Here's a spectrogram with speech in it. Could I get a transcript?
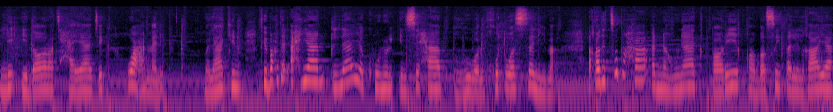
لإدارة حياتك وعملك. ولكن في بعض الأحيان لا يكون الانسحاب هو الخطوة السليمة. لقد اتضح أن هناك طريقة بسيطة للغاية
